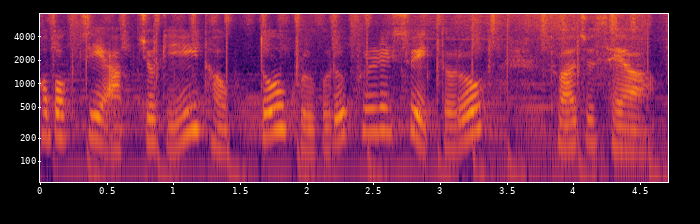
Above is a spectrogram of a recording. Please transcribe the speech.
허벅지 앞쪽이 더욱더 골고루 풀릴 수 있도록 도와주세요.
